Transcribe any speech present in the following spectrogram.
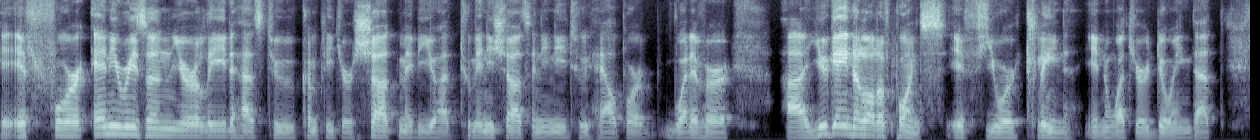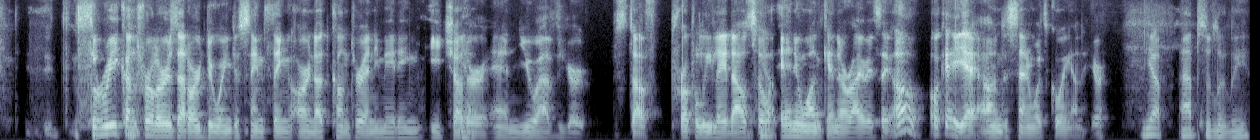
If for any reason your lead has to complete your shot, maybe you had too many shots and you need to help or whatever, uh, you gain a lot of points if you are clean in what you're doing. That three controllers that are doing the same thing are not counter animating each Yeah. other, and you have your stuff properly laid out so Yeah. anyone can arrive and say, "Oh, okay, yeah, I understand what's going on here." Yep, absolutely.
